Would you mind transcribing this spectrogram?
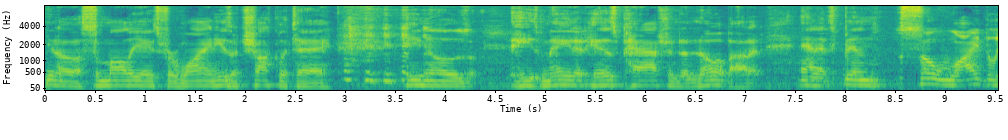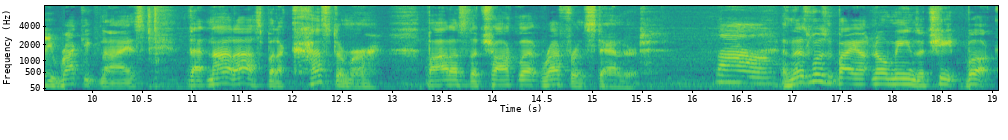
you know, a sommeliers for wine. He's a chocolatier. he knows he's made it his passion to know about it. And it's been so widely recognized that not us, but a customer bought us the chocolate reference standard. Wow. And this was by no means a cheap book.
